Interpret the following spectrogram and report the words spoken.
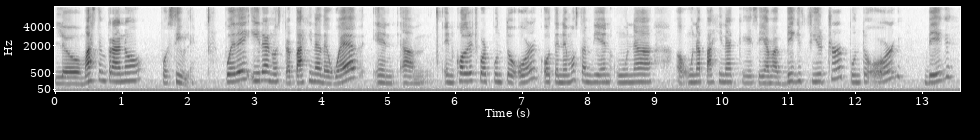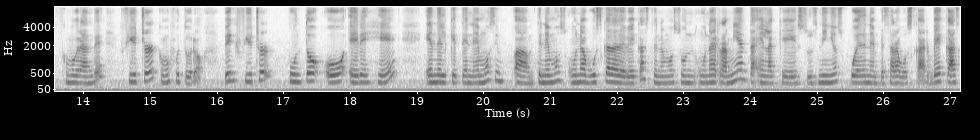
lo más temprano posible. Puede ir a nuestra página de web en, um, en collegeboard.org o tenemos también una, uh, una página que se llama bigfuture.org, big como grande, future como futuro, bigfuture.org en el que tenemos, um, tenemos una búsqueda de becas, tenemos una herramienta en la que sus niños pueden empezar a buscar becas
